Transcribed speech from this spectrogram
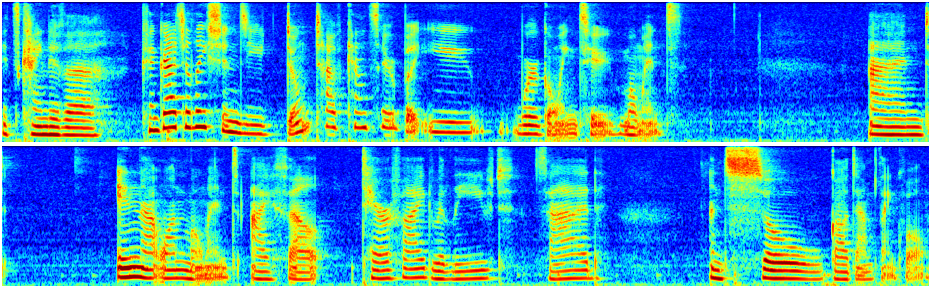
It's kind of a congratulations, you don't have cancer, but you were going to moment. And in that one moment, I felt terrified, relieved, sad, and so goddamn thankful.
